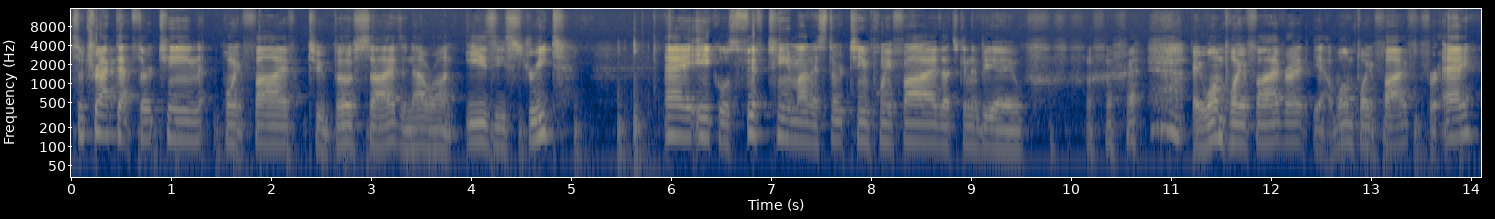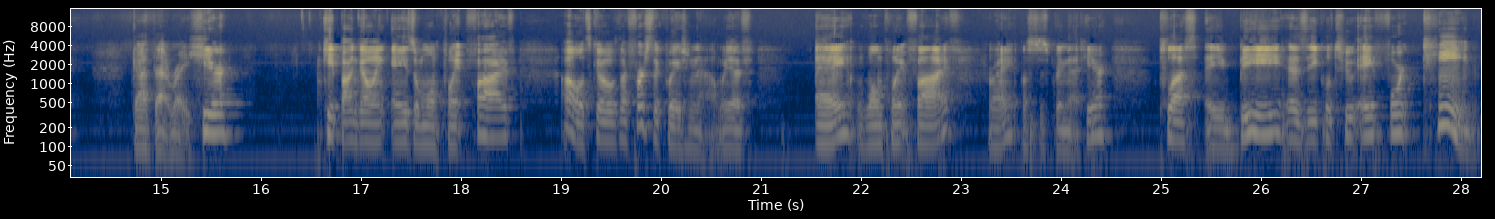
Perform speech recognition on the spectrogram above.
Subtract that 13.5 to both sides, and now we're on easy street. A equals 15 minus 13.5, that's gonna be a, a 1.5, right? Yeah, 1.5 for A. Got that right here. Keep on going, A is a 1.5. Oh, let's go with our first equation now. We have A, 1.5, right? Let's just bring that here. Plus a B is equal to a 14.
